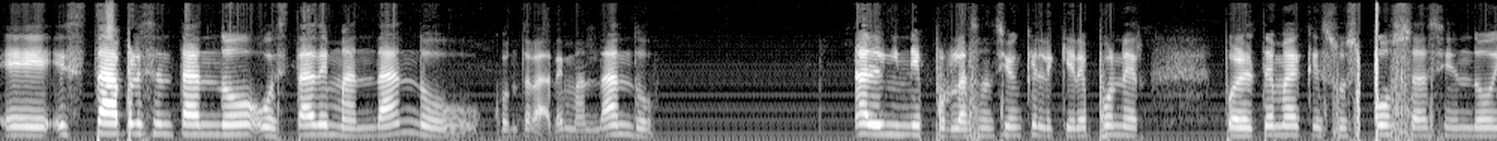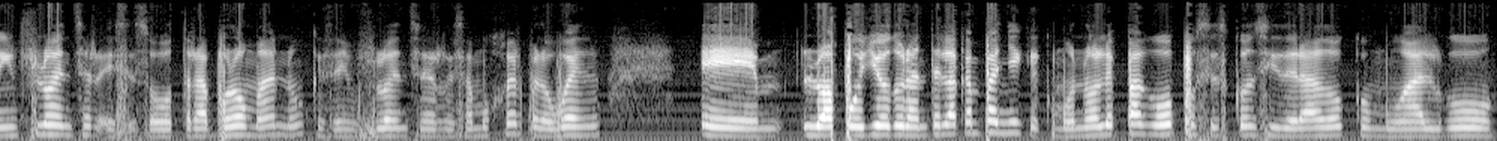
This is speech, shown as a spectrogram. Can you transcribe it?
eh, está presentando o está demandando, contrademandando al por la sanción que le quiere poner por el tema de que su esposa siendo influencer, esa es otra broma, ¿no? Que sea influencer esa mujer, pero bueno, eh, lo apoyó durante la campaña y que como no le pagó, pues es considerado como algo,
